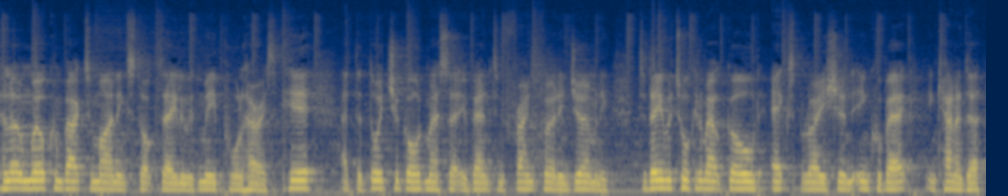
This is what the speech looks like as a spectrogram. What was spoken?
Hello and welcome back to Mining Stock Daily with me, Paul Harris, here at the Deutsche Goldmesse event in Frankfurt in Germany. Today we're talking about gold exploration in Quebec, in Canada,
